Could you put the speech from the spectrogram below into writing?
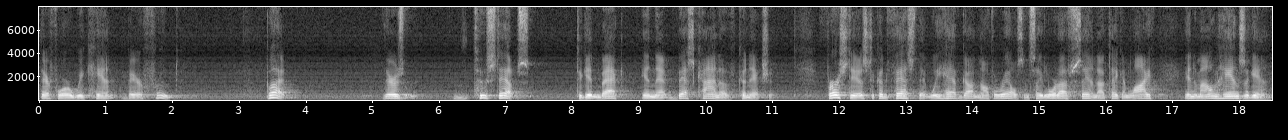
therefore we can't bear fruit. But there's two steps to getting back in that best kind of connection. First is to confess that we have gotten off the rails and say, Lord, I've sinned. I've taken life into my own hands again.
